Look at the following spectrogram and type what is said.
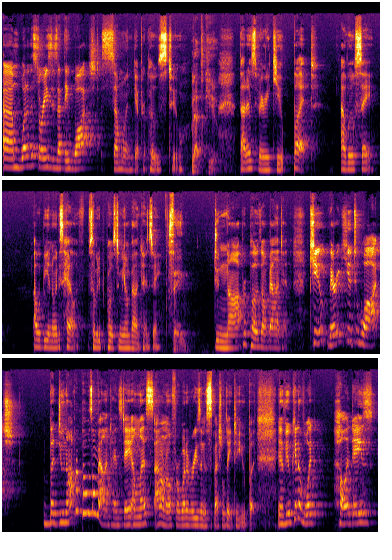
Um, one of the stories is that they watched someone get proposed to. That's cute. That is very cute. But I will say, I would be annoyed as hell if somebody proposed to me on Valentine's Day. Same. Do not propose on Valentine's. Cute, very cute to watch, but do not propose on Valentine's Day unless I don't know for whatever reason it's a special date to you. But if you can avoid holidays,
